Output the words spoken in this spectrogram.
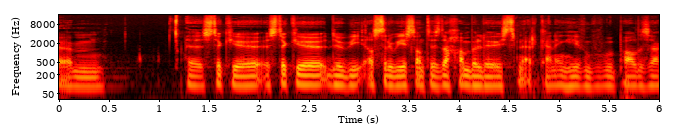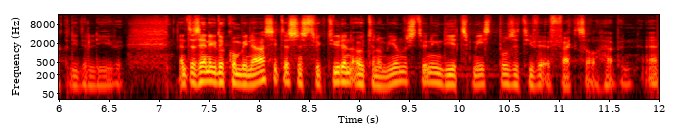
Um, een stukje, een stukje de, als er weerstand is, dat gaan beluisteren, erkenning geven voor bepaalde zaken die er leven. En het is eigenlijk de combinatie tussen structuur en autonomieondersteuning die het meest positieve effect zal hebben. Hè.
